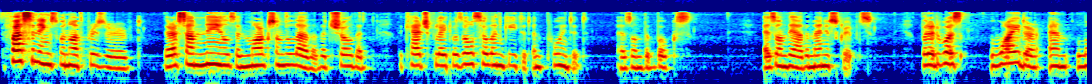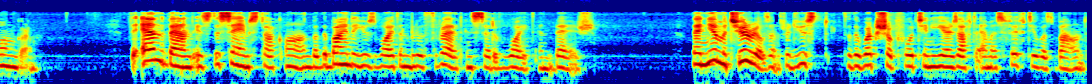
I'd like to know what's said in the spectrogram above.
The fastenings were not preserved. There are some nails and marks on the leather that show that the catch plate was also elongated and pointed, as on the books as on the other manuscripts, but it was wider and longer. The end band is the same stuck on, but the binder used white and blue thread instead of white and beige. Are new materials introduced to the workshop 14 years after MS-50 was bound,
